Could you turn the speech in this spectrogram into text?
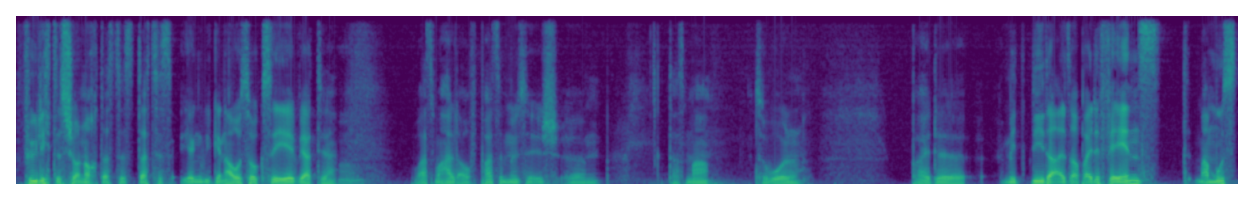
fühle ich das schon noch, dass das, dass das irgendwie genauso gesehen wird. Ja. Mhm. Was man halt aufpassen müsse, ist, ähm, dass man sowohl bei den Mitgliedern als auch bei den Fans, man muss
